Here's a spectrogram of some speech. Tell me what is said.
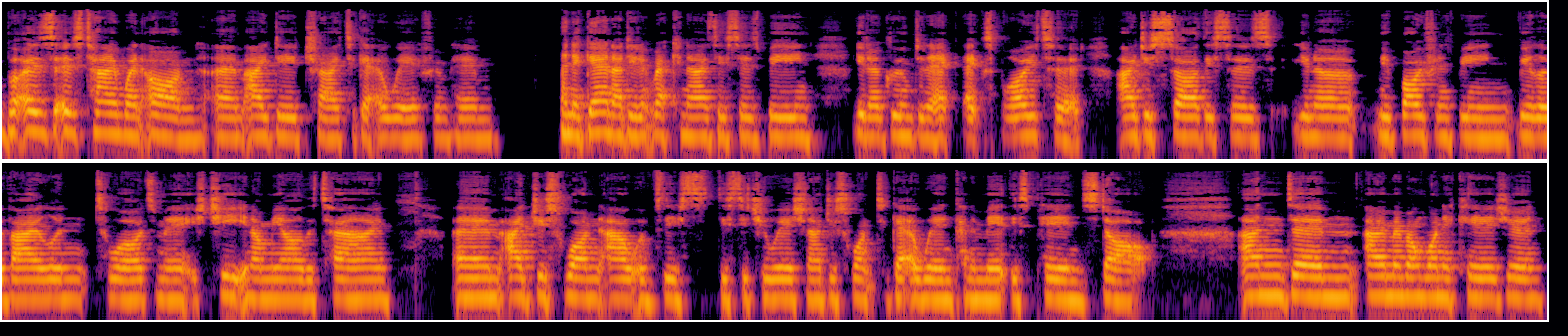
But as as time went on, um, I did try to get away from him and again, I didn't recognize this as being, you know, groomed and ex- exploited. I just saw this as, you know, my boyfriend's being really violent towards me. He's cheating on me all the time. Um, I just want out of this, this situation. I just want to get away and kind of make this pain stop. And, um, I remember on one occasion,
